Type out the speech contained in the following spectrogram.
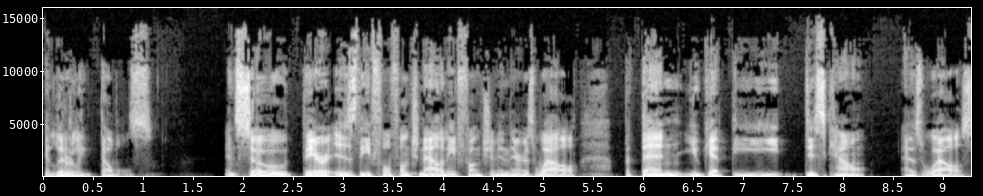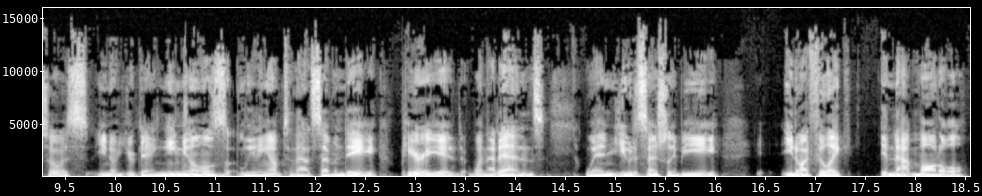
it literally doubles. And so there is the full functionality function in there as well. But then you get the discount as well. So it's, you know, you're getting emails leading up to that seven day period when that ends, when you'd essentially be, you know, I feel like in that model,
